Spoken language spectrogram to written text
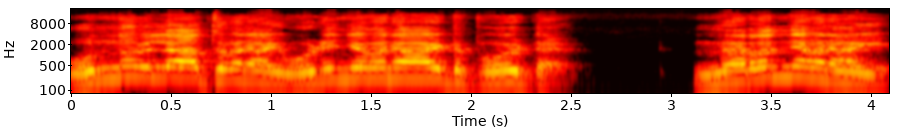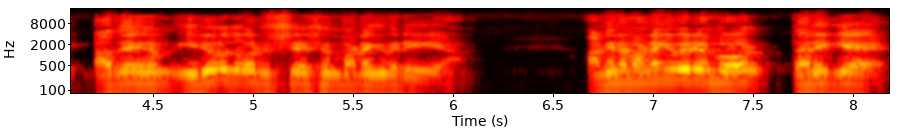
ഒന്നുമില്ലാത്തവനായി ഒഴിഞ്ഞവനായിട്ട് പോയിട്ട് നിറഞ്ഞവനായി അദ്ദേഹം ഇരുപത് വർഷ ശേഷം മടങ്ങി വരികയാണ്. അങ്ങനെ മടങ്ങി വരുമ്പോൾ തനിക്ക്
